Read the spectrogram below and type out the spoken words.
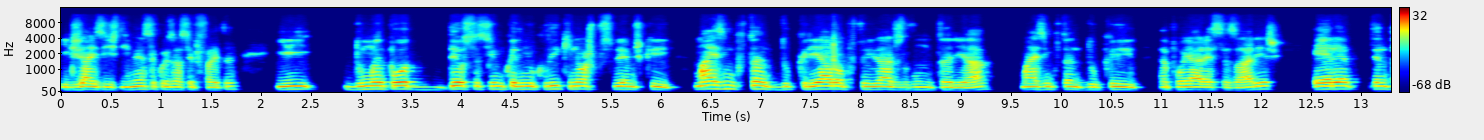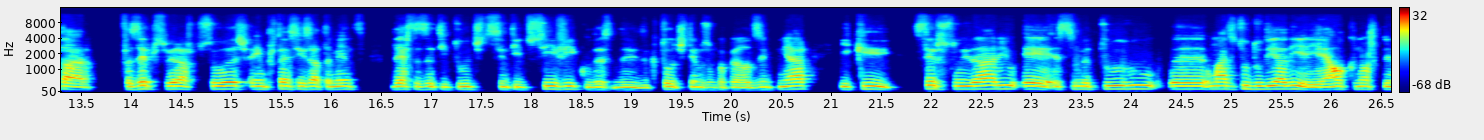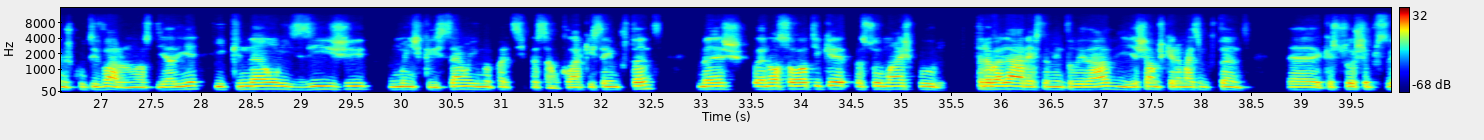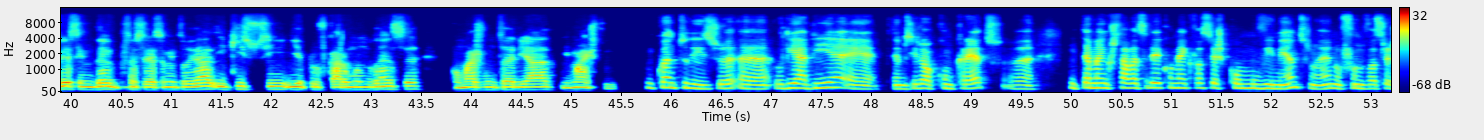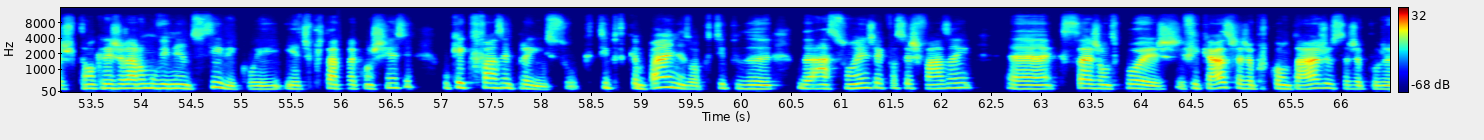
e que já existe imensa coisa a ser feita e de um momento para o outro deu-se assim um bocadinho o clique e nós percebemos que mais importante do que criar oportunidades de voluntariado, mais importante do que apoiar essas áreas, era tentar fazer perceber às pessoas a importância exatamente destas atitudes de sentido cívico, de, de, de, que todos temos um papel a desempenhar e que ser solidário é, acima de tudo, eh, uma atitude do dia a dia e é algo que nós podemos cultivar no nosso dia a dia e que não exige uma inscrição e uma participação. Claro que isso é importante, mas a nossa ótica passou mais por trabalhar esta mentalidade e achámos que era mais importante uh, que as pessoas se apercebessem da importância dessa mentalidade e que isso sim ia provocar uma mudança com mais voluntariado e mais tudo. E quando tu dizes uh, o dia a dia é, podemos ir ao concreto, uh, e também gostava de saber como é que vocês, como movimento, não é? no fundo vocês estão a querer gerar um movimento cívico e, e a despertar a consciência, o que é que fazem para isso? Que tipo de campanhas ou que tipo de, de ações é que vocês fazem uh, que sejam depois eficazes, seja por contágio, seja por,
